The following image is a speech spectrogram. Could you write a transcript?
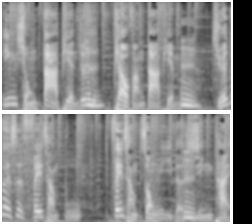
英雄大片，就是嗯。票房大片嘛，嗯。绝对是非常不非常综艺的嗯形态，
